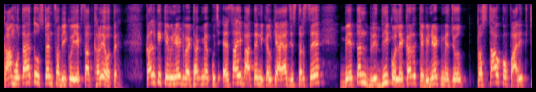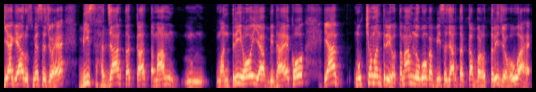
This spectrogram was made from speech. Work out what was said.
काम होता है तो उस टाइम सभी को एक साथ खड़े होते हैं। कल की कैबिनेट बैठक में कुछ ऐसा ही बातें निकल के आया, जिस तरह से वेतन वृद्धि को लेकर कैबिनेट में जो प्रस्ताव को पारित किया गया और उसमें से जो है बीस हज़ार तक का तमाम मंत्री हो या विधायक हो या मुख्यमंत्री हो तमाम लोगों का बीस हज़ार तक का बढ़ोतरी जो हुआ है।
